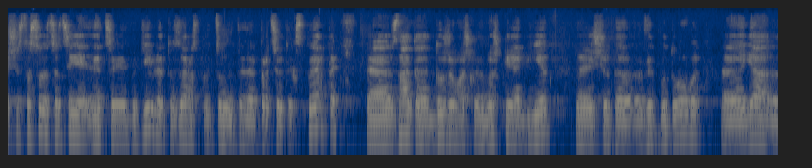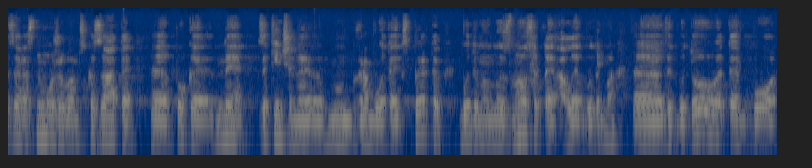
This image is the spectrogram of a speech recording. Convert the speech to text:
Що стосується цієї цієї будівлі, то зараз працюють працюють експерти. Знаєте, дуже важкий важкий об'єкт щодо відбудови. Е, Я зараз не можу вам сказати, е, поки не закінчена робота експертів. Будемо ми зносити, але будемо е, відбудовувати. Бо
